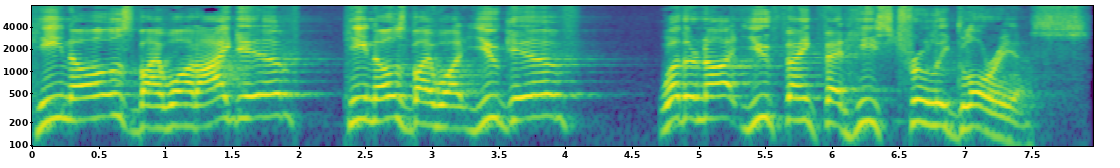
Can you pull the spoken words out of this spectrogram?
He knows by what I give, He knows by what you give, whether or not you think that He's truly glorious.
